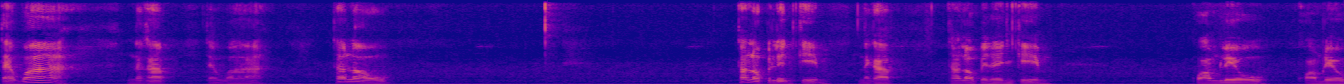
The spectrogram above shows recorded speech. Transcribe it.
แต่ว่านะครับ แต่ว่าถ้าเรา ถ้าเราไปเล่นเกมนะครับ ถ้าเราไปเล่นเกม ความเร็ว ความเร็ว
